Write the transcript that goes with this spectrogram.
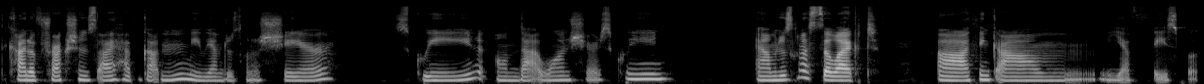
the kind of tractions I have gotten. Maybe I'm just going to share screen on that one, share screen. And I'm just gonna select, uh, I think, um, yeah, Facebook.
